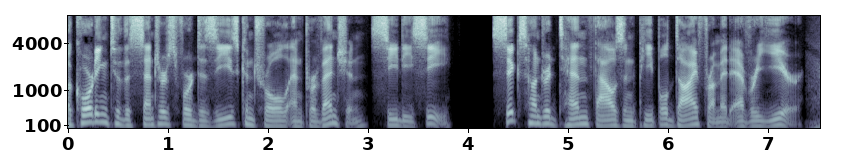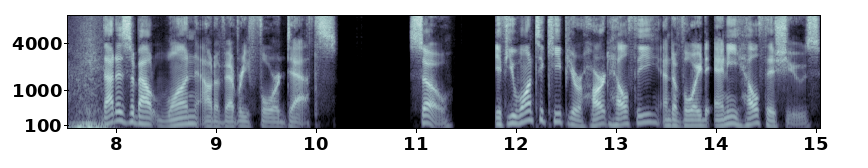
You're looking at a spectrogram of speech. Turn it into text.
According to the Centers for Disease Control and Prevention, CDC, 610,000 people die from it every year. That is about one out of every four deaths. So, if you want to keep your heart healthy and avoid any health issues,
